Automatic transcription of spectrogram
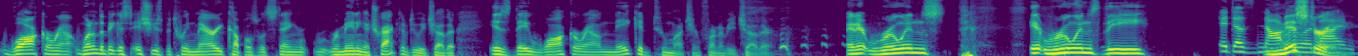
walk around. One of the biggest issues between married couples with staying remaining attractive to each other is they walk around naked too much in front of each other, and it ruins it ruins the It does not mystery. ruin mine.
